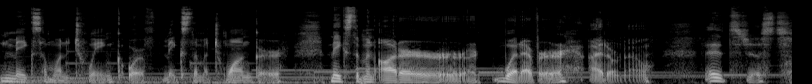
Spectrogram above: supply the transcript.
make someone a twink or makes them a twunk or makes them an otter or whatever. I don't know. It's just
